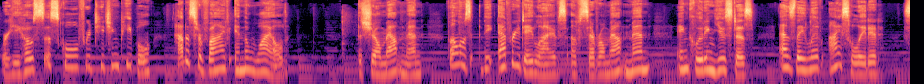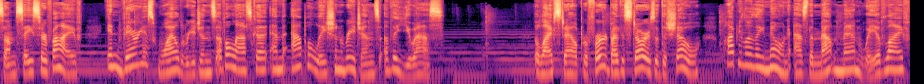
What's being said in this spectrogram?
where he hosts a school for teaching people how to survive in the wild. The show Mountain Men follows the everyday lives of several mountain men, including Eustace, as they live isolated, some say survive, in various wild regions of Alaska and the Appalachian regions of the U.S. The lifestyle preferred by the stars of the show, popularly known as the Mountain Man way of life,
